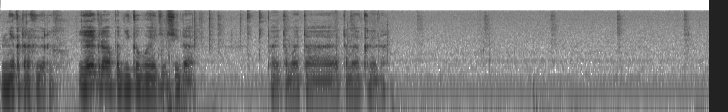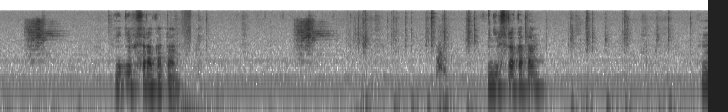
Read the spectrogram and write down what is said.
в некоторых играх. Я играю под ником V1 всегда. Поэтому это, это моя кредо. Иди в сракотан. Иди в сракотан. Угу.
